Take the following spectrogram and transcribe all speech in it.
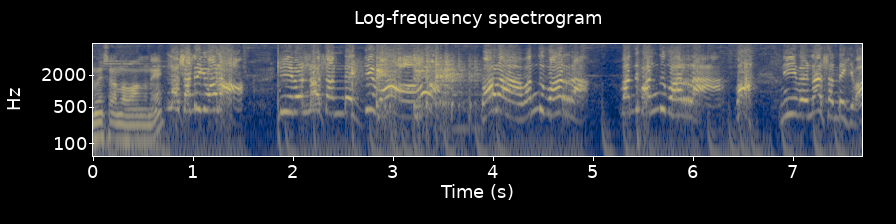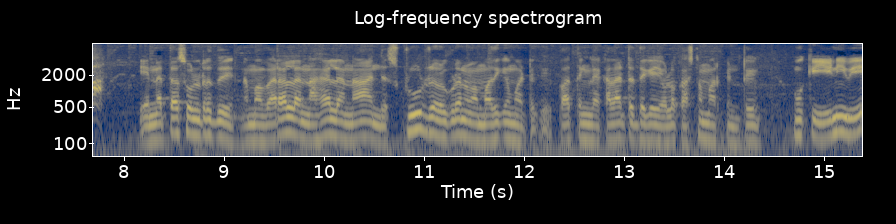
அமேசானில் வாங்கினேன். என்னத்தான் சொல்கிறது நம்ம விரலில் நகலைன்னா இந்த ஸ்க்ரூ டிரைவர் கூட நம்ம மதிக்க மாட்டேங்குது பார்த்தீங்களா கலட்டுறதுக்கே எவ்வளோ கஷ்டமாக இருக்குன்ட்டு. ஓகே எனிவே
